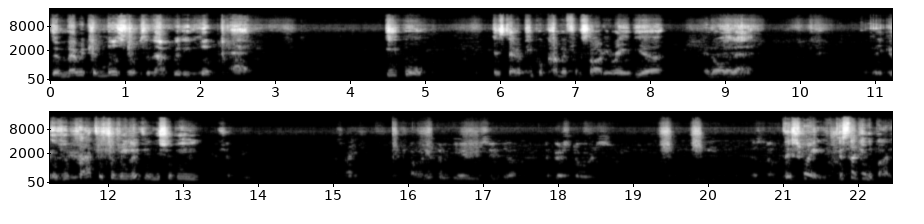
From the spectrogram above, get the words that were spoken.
the American Muslims are not really looked at equal instead of people coming from Saudi Arabia and all of that. If you practice the religion, you should be. You should be. That's right. Now, when you come here, you see the liquor stores. They sway, just like anybody.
